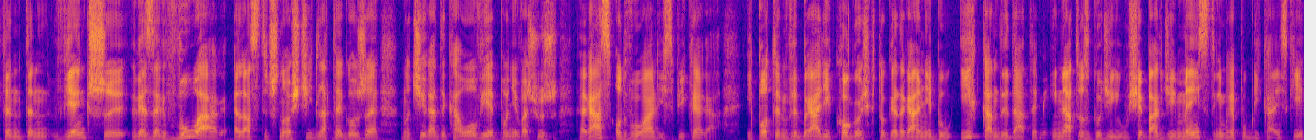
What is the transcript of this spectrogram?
ten, ten większy rezerwuar elastyczności, dlatego że no ci radykałowie, ponieważ już raz odwołali speakera i potem wybrali kogoś, kto generalnie był ich kandydatem i na to zgodził się bardziej mainstream republikański,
